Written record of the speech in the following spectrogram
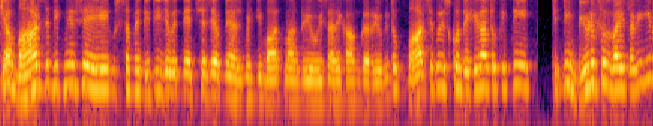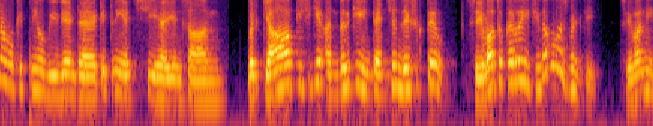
क्या बाहर से दिखने से उस समय दीदी जब इतने अच्छे से अपने हस्बैंड की बात मान रही होगी, सारे काम कर रही होगी तो बाहर से कोई इसको देखेगा तो कितनी कितनी ब्यूटीफुल वाइफ लगेगी ना वो, कितनी ओबीडियंट है, कितनी अच्छी है ये इंसान। बट क्या आप किसी के अंदर की इंटेंशन देख सकते हो? सेवा तो कर रही थी ना वो हस्बैंड की। सेवा नहीं,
